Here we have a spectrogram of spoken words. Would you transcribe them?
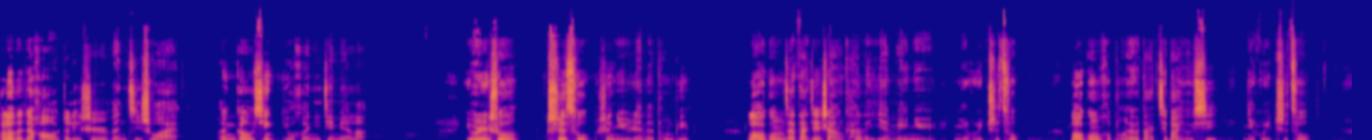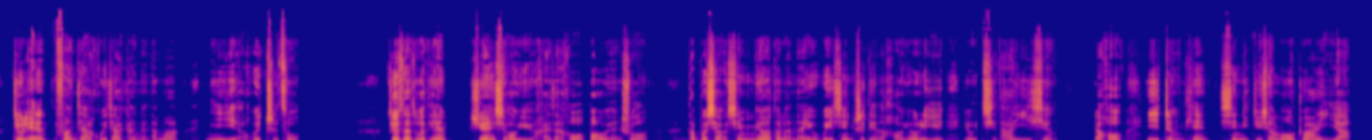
Hello，大家好，这里是文姬说爱，很高兴又和你见面了。有人说吃醋是女人的通病，老公在大街上看了一眼美女，你会吃醋；老公和朋友打几把游戏，你会吃醋；就连放假回家看看他妈，你也会吃醋。就在昨天，学员小雨还在和我抱怨说，她不小心瞄到了男友微信置顶的好友里有其他异性，然后一整天心里就像猫抓一样，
